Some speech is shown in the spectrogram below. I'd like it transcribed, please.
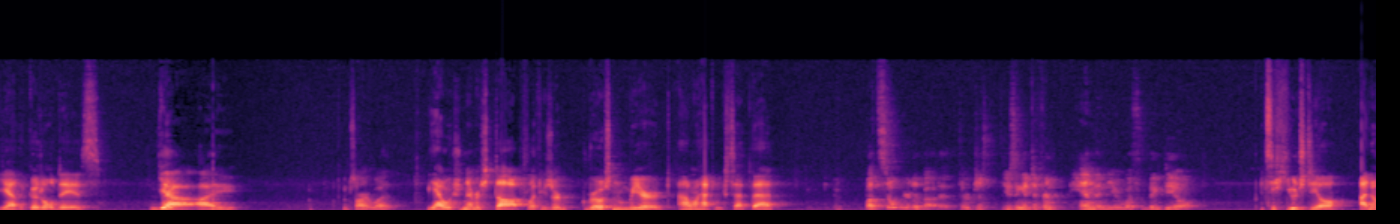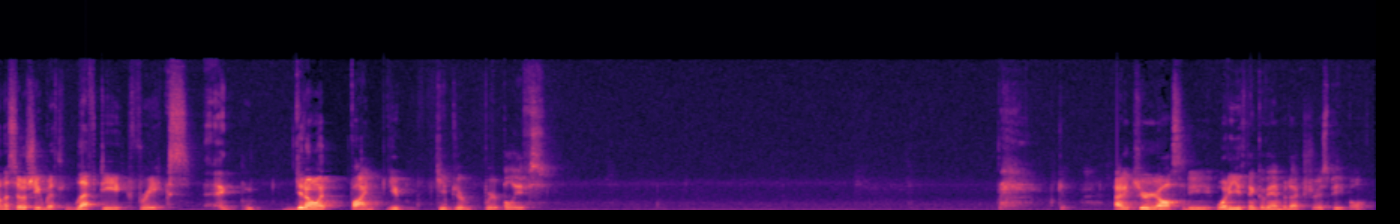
Yeah, the good old days. Yeah, I. I'm sorry, what? Yeah, we should never stop. Lefties are gross and weird. I don't have to accept that. What's so weird about it? They're just using a different hand than you. What's the big deal? It's a huge deal. I don't associate with lefty freaks. Uh, you know what? Fine. You keep your weird beliefs. Okay. Out of curiosity, what do you think of ambidextrous people?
